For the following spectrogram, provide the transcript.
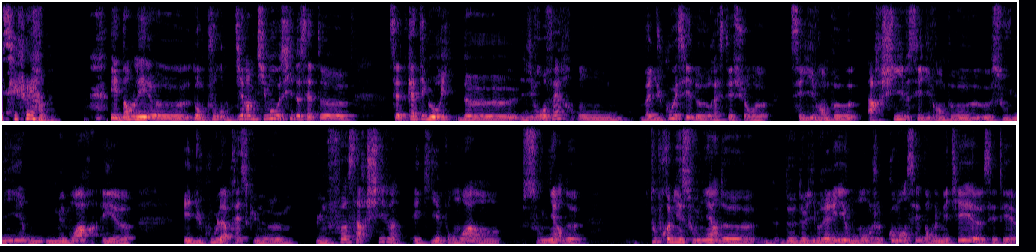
C'est vrai. Et dans les euh, donc pour dire un petit mot aussi de cette euh, cette catégorie de livres offerts, on bah du coup essayer de rester sur euh, ces livres un peu archives, ces livres un peu souvenirs ou, ou mémoires et et du coup là presque une une fausse archive et qui est pour moi un souvenir de tout premier souvenir de, librairie au moment où je commençais dans le métier, c'était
